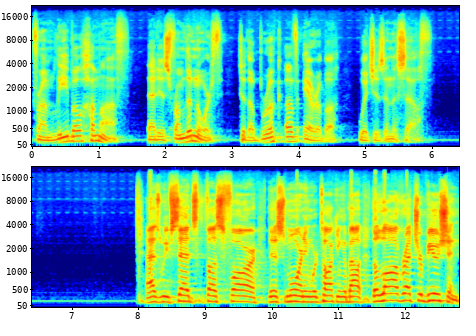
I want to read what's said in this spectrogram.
from Lebo Hamath, that is, from the north to the brook of Arabah, which is in the south. As we've said thus far this morning, we're talking about the law of retribution.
